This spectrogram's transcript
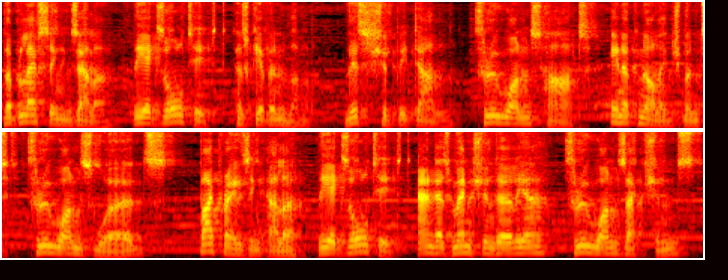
the blessings Allah, the Exalted, has given them. This should be done through one's heart, in acknowledgement, through one's words, by praising Allah, the Exalted, and as mentioned earlier, through one's actions,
